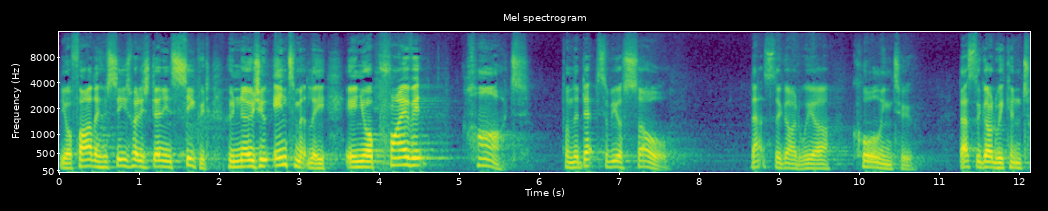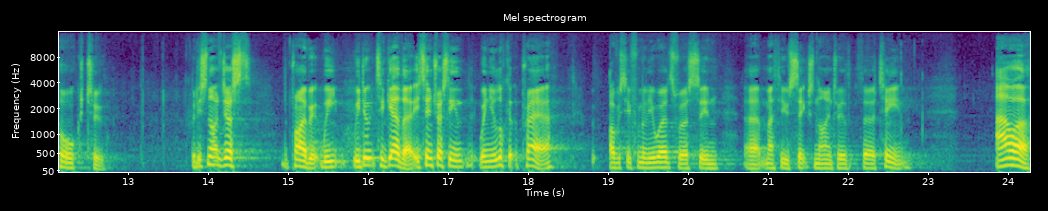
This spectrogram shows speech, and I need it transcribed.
Your Father who sees what is done in secret, who knows you intimately in your private heart, from the depths of your soul. That's the God we are calling to. That's the God we can talk to. But it's not just the private, we, we do it together. It's interesting when you look at the prayer, obviously familiar words for us in uh, Matthew 6 9 to 13. Our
